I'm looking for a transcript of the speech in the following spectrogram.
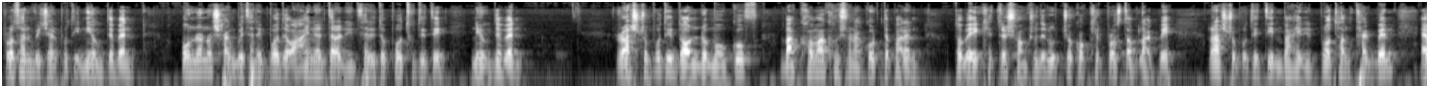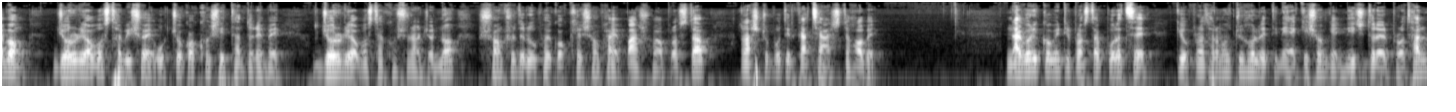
প্রধান বিচারপতি নিয়োগ দেবেন। অন্যান্য সাংবিধানিক পদেও আইনের দ্বারা নির্ধারিত পদ্ধতিতে নিয়োগ দেবেন। রাষ্ট্রপতি দণ্ড মৌকুফ বা ক্ষমা ঘোষণা করতে পারেন, তবে এক্ষেত্রে সংসদের উচ্চকক্ষের প্রস্তাব লাগবে। রাষ্ট্রপতি তিন বাহিনীর প্রধান থাকবেন এবং জরুরি অবস্থা বিষয়ে উচ্চকক্ষ সিদ্ধান্ত নেবে। জরুরি অবস্থা ঘোষণার জন্য সংসদের উভয় কক্ষের সভায় পাশ হওয়া প্রস্তাব রাষ্ট্রপতির কাছে আসতে হবে। নাগরিক কমিটি প্রস্তাব করেছে কেউ প্রধানমন্ত্রী হলে তিনি একই সঙ্গে নিজ দলের প্রধান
